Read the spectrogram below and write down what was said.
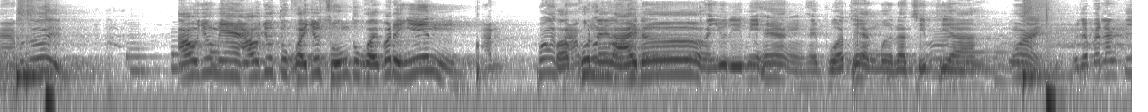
หามึงเอ้ยเอาอยู่แม่เอาอยู่ตุกข่อยอยู่สูงตุกข่อยบ่ได้ยิน อันพ่อขอบสามคุณนหลาย ๆ เด้อให้อยู่ดีมีแห้งให้ผัวแท่งมื้อละ10เที่ยโอ้ยมันจะเป็นนางตี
